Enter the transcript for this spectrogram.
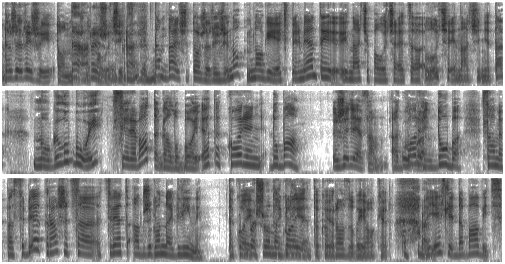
Даже рыжий тон да, можно рыжий, получить. Правильно. Там дальше тоже рыжий. Но многие эксперименты, иначе получается лучше, иначе не так. Ну, голубой. Серовато-голубой – это корень дуба железом. А дуба. корень дуба сами по себе крашится цвет обжигенной глины такой, такой, такой розовый окер. да. А если добавить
